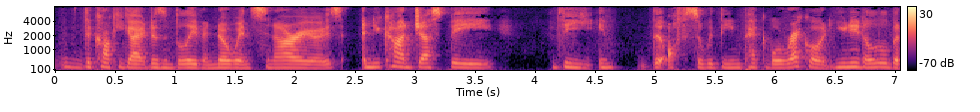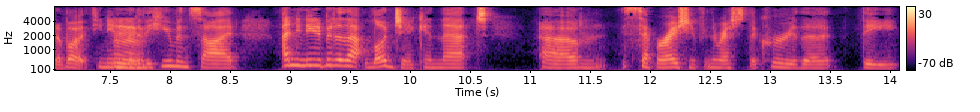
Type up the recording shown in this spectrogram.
the cocky guy who doesn't believe in no win scenarios, and you can't just be the the officer with the impeccable record. You need a little bit of both. You need a bit of the human side, and you need a bit of that logic and that um, separation from the rest of the crew. The the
